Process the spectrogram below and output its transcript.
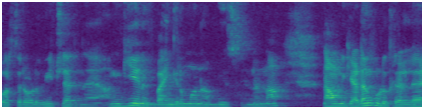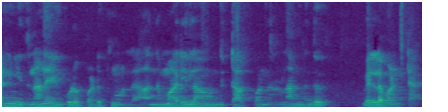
ஒருத்தரோட வீட்டில் இருந்தேன். அங்கேயும் எனக்கு பயங்கரமான அபியூஸ் என்னென்னா நான் உனக்கு இடம் கொடுக்குறேன்ல நீ இதனால என் கூட படுக்கணும்ல. அந்த மாதிரிலாம் வந்து டாக் பண்ணதுனால அங்கேருந்து வெளில வந்துட்டேன்.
